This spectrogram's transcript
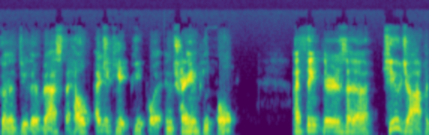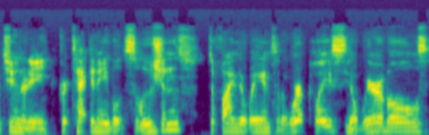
going to do their best to help educate people and train people. I think there's a huge opportunity for tech enabled solutions to find their way into the workplace, you know, wearables,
